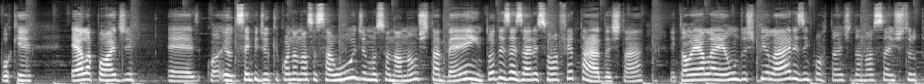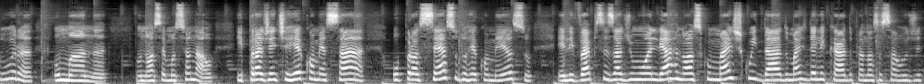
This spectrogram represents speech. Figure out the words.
porque ela pode é, eu sempre digo que quando a nossa saúde emocional não está bem, todas as áreas são afetadas, tá? Então ela é um dos pilares importantes da nossa estrutura humana, o nosso emocional. E para a gente recomeçar, o processo do recomeço, ele vai precisar de um olhar nosso com mais cuidado, mais delicado para nossa saúde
